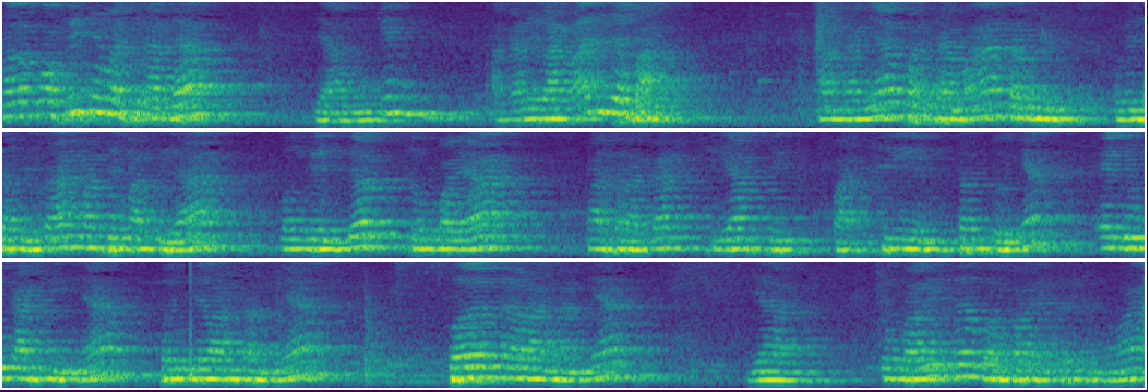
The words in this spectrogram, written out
Kalau COVID-nya masih ada, ya mungkin akan hilang lagi deh Pak. Makanya Pak Camat harus bisa-bisaan mati-matian menggenjot supaya masyarakat siap divaksin. Tentunya edukasinya, penjelasannya, penerangannya ya kembali ke Bapak RT semua.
